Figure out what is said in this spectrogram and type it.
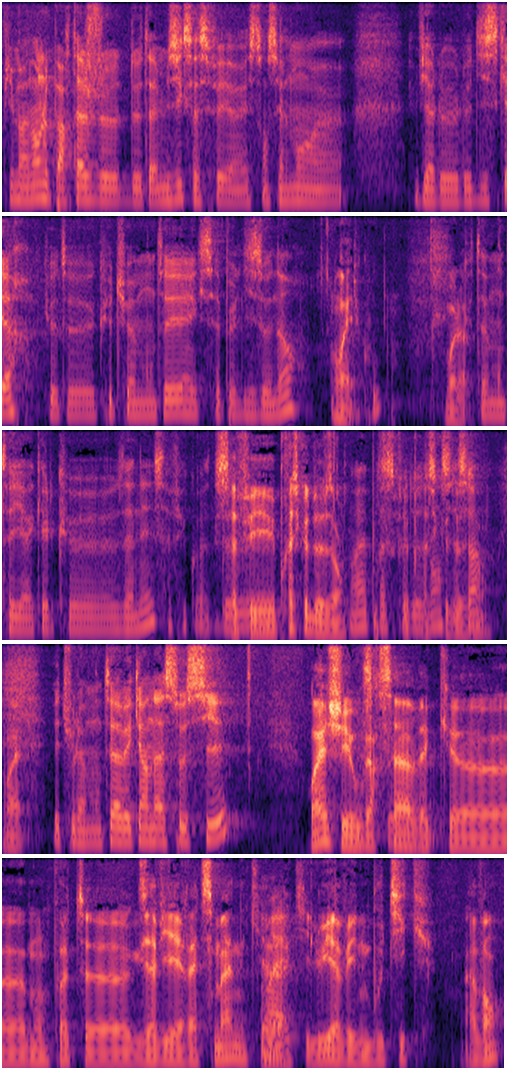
Puis maintenant, le partage de, de ta musique, ça se fait essentiellement via le, le disquaire que, te- que tu as monté et qui s'appelle Dishonor, Ouais, du coup, voilà. que tu as monté il y a quelques années. Ça fait quoi Ça fait presque deux ans. Ouais, presque deux ans, c'est ça. Ouais. Et tu l'as monté avec un associé. Ouais, j'ai ouvert que- ça avec euh, mon pote euh, Xavier Retzmann, qui, a- Ouais. qui lui avait une boutique avant,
